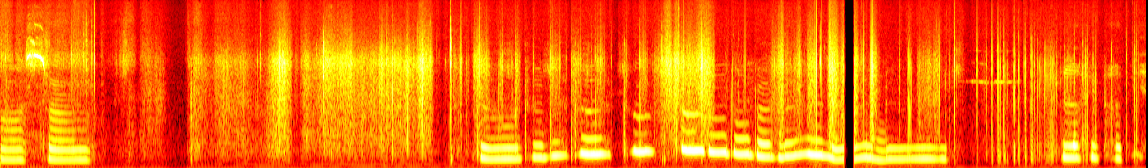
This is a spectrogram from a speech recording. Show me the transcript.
Awesome. Fluffy puppy.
